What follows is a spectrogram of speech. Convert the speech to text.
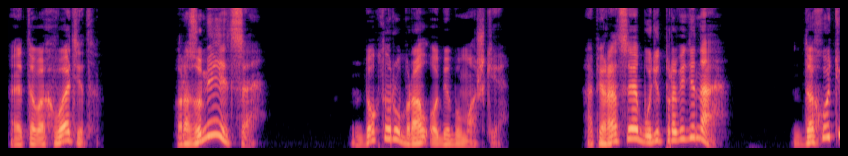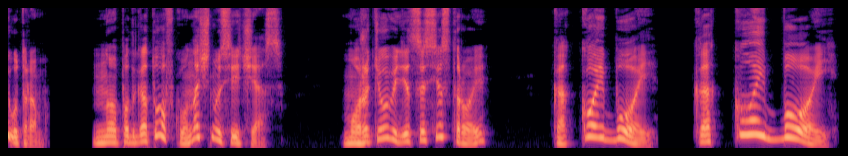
Этого хватит? Разумеется. Доктор убрал обе бумажки. Операция будет проведена. Да хоть утром. Но подготовку начну сейчас. Можете увидеться с сестрой. Какой бой! Какой бой!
